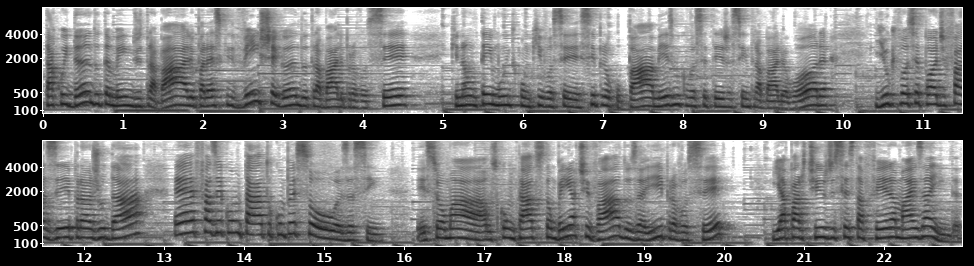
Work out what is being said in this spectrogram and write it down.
tá cuidando também de trabalho, parece que vem chegando o trabalho para você, que não tem muito com que você se preocupar, mesmo que você esteja sem trabalho agora. E o que você pode fazer para ajudar é fazer contato com pessoas, assim. Esse é uma, os contatos estão bem ativados aí para você e a partir de sexta-feira mais ainda.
